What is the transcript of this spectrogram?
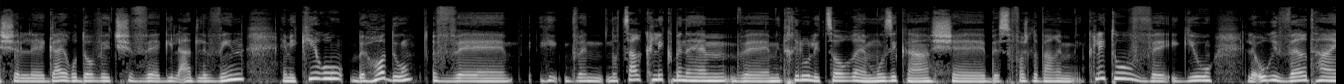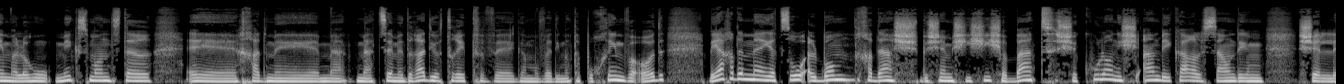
של גיא רודוביץ' וגלעד לוין. הם הכירו בהודו, ו... ונוצר קליק ביניהם והם התחילו ליצור אה, מוזיקה שבסופו של דבר הם הקליטו והגיעו לאורי ורטהיים, הלוא הוא Mixmonster, אה, אחד מה, מהצמד Radio Trip וגם עובד עם התפוחים ועוד. ביחד הם אה, יצרו אלבום חדש בשם שישי שבת, שכולו נשען בעיקר על סאונדים של,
